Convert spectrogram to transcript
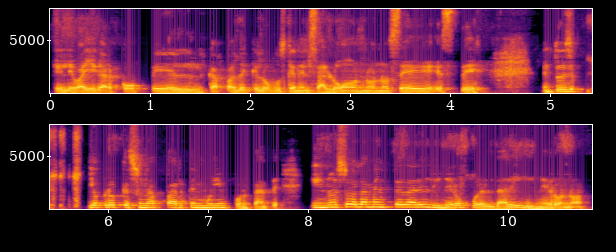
que le va a llegar Coppel, capaz de que lo busque en el salón o no sé, este. Entonces, yo creo que es una parte muy importante y no es solamente dar el dinero por el dar el dinero, no.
